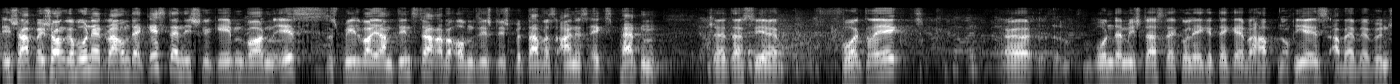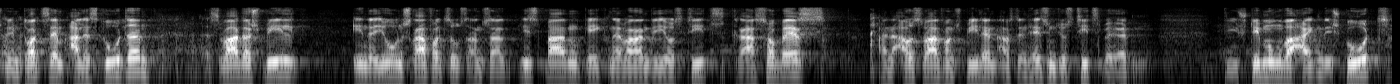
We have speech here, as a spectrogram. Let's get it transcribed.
ich habe mich schon gewundert, warum der gestern nicht gegeben worden ist. Das Spiel war ja am Dienstag, aber offensichtlich bedarf es eines Experten, der das hier vorträgt. Äh, wundere mich, dass der Kollege Decker überhaupt noch hier ist. Aber wir wünschen ihm trotzdem alles Gute. Es war das Spiel in der Jugendstrafvollzugsanstalt Wiesbaden. Gegner waren die Justiz Grasshoppers, eine Auswahl von Spielern aus den hessischen Justizbehörden. Die Stimmung war eigentlich gut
